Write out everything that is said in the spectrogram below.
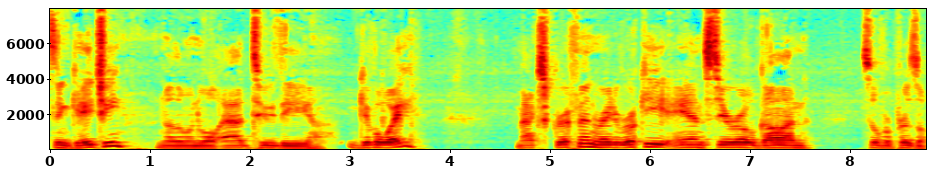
Justin Gaethje, another one we'll add to the giveaway. Max Griffin, rated rookie, and Ciryl Gane, Silver Prism.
